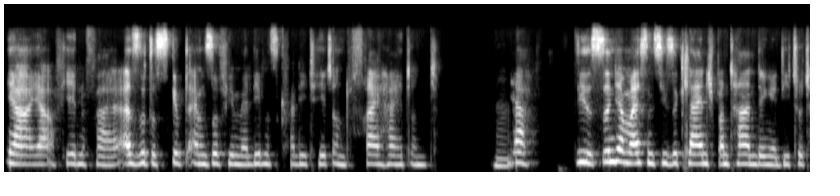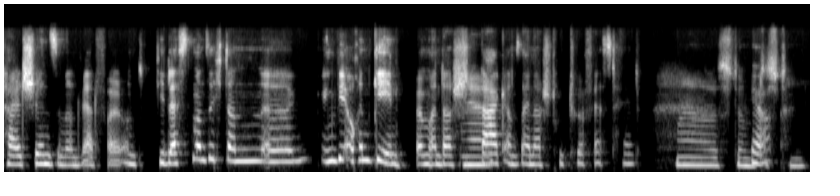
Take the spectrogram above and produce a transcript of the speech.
Ja, ja, auf jeden Fall. Also das gibt einem so viel mehr Lebensqualität und Freiheit und hm. ja, es sind ja meistens diese kleinen spontanen Dinge, die total schön sind und wertvoll und die lässt man sich dann äh, irgendwie auch entgehen, wenn man da stark ja. an seiner Struktur festhält. Ja, das stimmt, ja. das stimmt.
